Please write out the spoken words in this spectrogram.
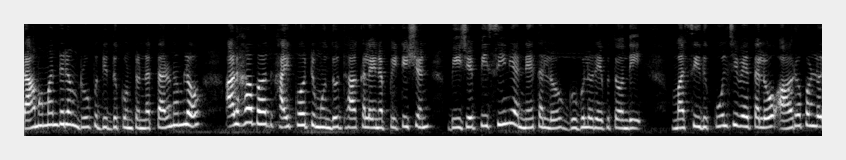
రామమందిరం రూపుదిద్దుకుంటున్న తరుణంలో అలహాబాద్ హైకోర్టు ముందు దాఖలైన పిటిషన్ బీజేపీ సీనియర్ నేతల్లో గుబులు రేపుతోంది. మసీదు కూల్చివేతలో ఆరోపణలు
